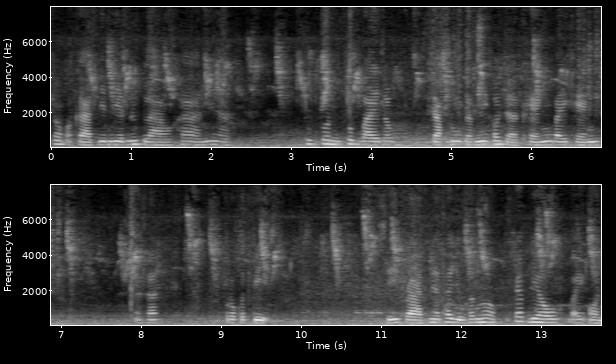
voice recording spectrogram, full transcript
ชอบอากาศเย็นๆหรือเปล่าค่ะเนี่ยทุกต้นทุกใบเราจับดูแบบนี้เขาจะแข็งใบแข็งนะคะ ปกติ สีปราดเนี่ยถ้าอยู่ข้างนอกแป๊บเดียวใบอ่อน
